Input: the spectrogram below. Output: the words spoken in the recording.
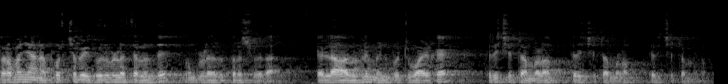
பிரம்மஞான பொற்சபை குருகுலத்திலிருந்து உங்களோட துரசுவதா எல்லா அவர்களும் இன்புற்று வாழ்க. திருச்சிட்டம்பலம் திருச்சிட்டம்பலம் திருச்சிட்டம்பலம்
